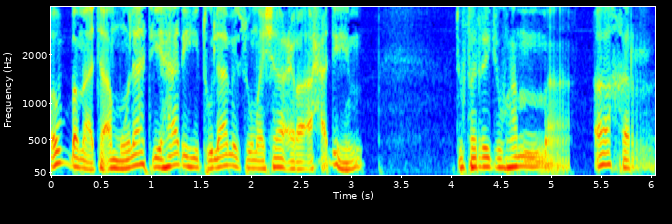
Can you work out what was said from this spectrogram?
ربما تأملاتي هذه تلامس مشاعر أحدهم تفرج هم آخر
